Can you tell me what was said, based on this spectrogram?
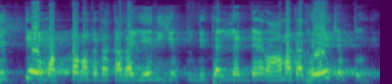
చెప్తే మొట్టమొదట కథ ఏది చెప్తుంది? తల్లి అంటే రామకథే చెప్తుంది.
